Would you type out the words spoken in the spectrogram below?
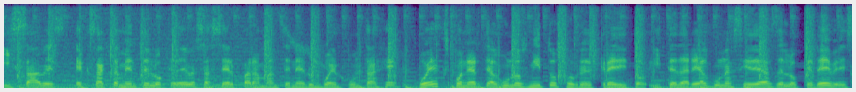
y sabes exactamente lo que debes hacer para mantener un buen puntaje? Voy a exponerte algunos mitos sobre el crédito y te daré algunas ideas de lo que debes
